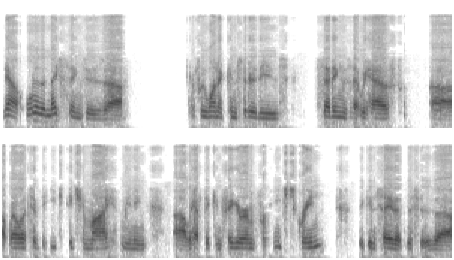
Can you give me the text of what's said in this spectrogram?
Now, one of the nice things is uh, if we want to consider these settings that we have uh, relative to each HMI, meaning uh, we have to configure them for each screen, we can say that this is uh,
